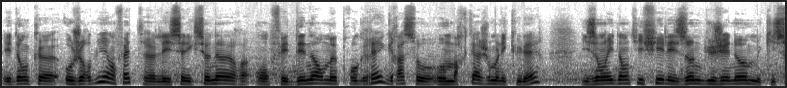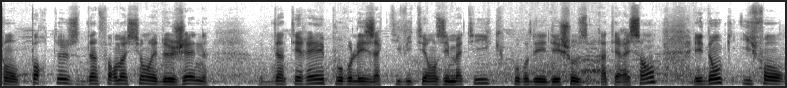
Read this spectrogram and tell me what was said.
Et donc euh, aujourd'hui, en fait, les sélectionneurs ont fait d'énormes progrès grâce au, marquage moléculaire. Ils ont identifié les zones du génome qui sont porteuses d'informations et de gènes d'intérêt pour les activités enzymatiques, pour des, choses intéressantes. Et donc, ils font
